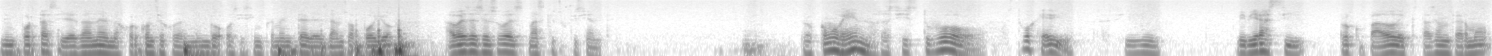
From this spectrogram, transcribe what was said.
No importa si les dan el mejor consejo del mundo o si simplemente les dan su apoyo, a veces eso es más que suficiente. Pero como ven, o sea, sí estuvo, estuvo heavy. O vivir así, preocupado de que estás enfermo,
